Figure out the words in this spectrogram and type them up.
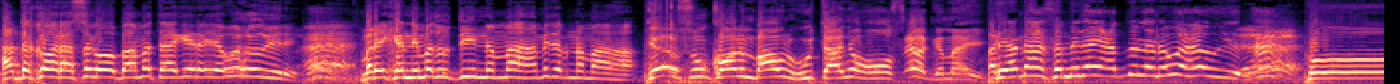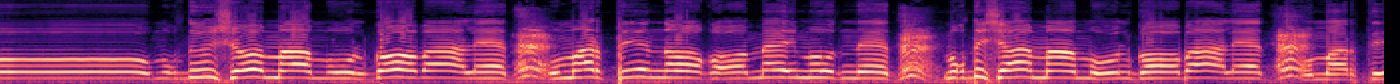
hadda ka hor asagoo obaama taageeraya wuxuu yidhi maraykannimadu diinna maaha midabna maaha. Geesuu colin bawel hutaanyo hoos eegamaay aryadhaha samiday cabdullana wuxuu yidhi muqdisho maamul goboleed umarti noqo may mudneed muqdisho maamul goboleed umarti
